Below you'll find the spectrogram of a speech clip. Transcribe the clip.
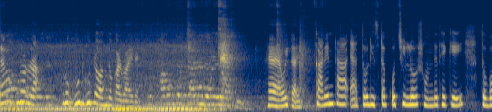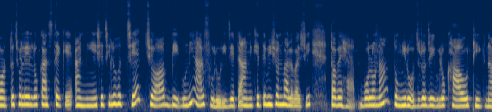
দেখো পুরো পুরো ঘুট ঘুটে অন্ধকার বাইরে। হ্যাঁ ওইটাই। কারেন্টটা এত ডিস্টার্ব করছিল সন্ধে থেকেই। তো বর্ত চলে এলো কাজ থেকে আর নিয়ে এসেছিল হচ্ছে চপ, বেগুনি আর ফুলুরি, যেটা আমি খেতে ভীষণ ভালোবাসি। তবে হ্যাঁ বলো না, তুমি রোজ রোজ এগুলো খাও ঠিক না।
